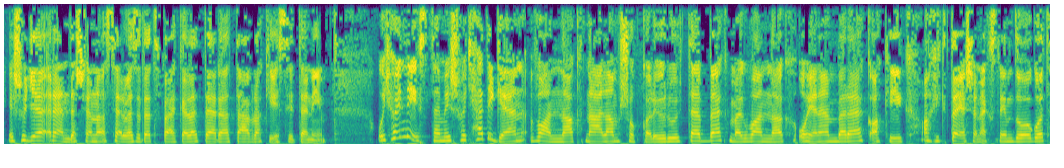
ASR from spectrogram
és ugye rendesen a szervezetet fel kellett erre a távra készíteni. Úgyhogy néztem is, hogy hát igen, vannak nálam sokkal őrültebbek, meg vannak olyan emberek, akik, akik teljesen extrém dolgot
